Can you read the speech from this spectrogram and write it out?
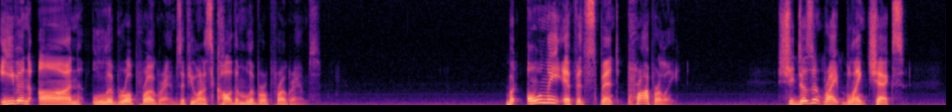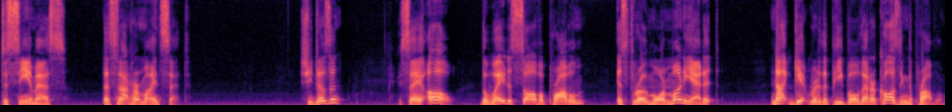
even on liberal programs, if you want to call them liberal programs. But only if it's spent properly. She doesn't write blank checks to CMS. That's not her mindset. She doesn't say, oh, the way to solve a problem is throw more money at it, not get rid of the people that are causing the problem.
